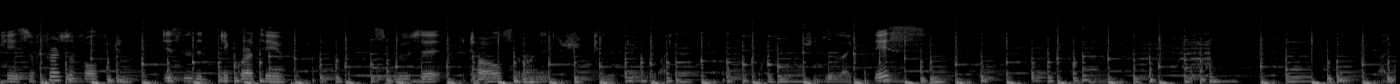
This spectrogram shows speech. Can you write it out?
Okay, so first of all, this little decorative spruce tiles around it, you can do like should do like this. Like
